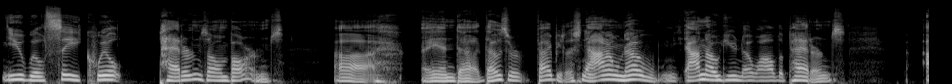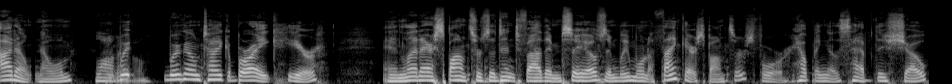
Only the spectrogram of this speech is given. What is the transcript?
you will see quilt patterns on barns, uh, and uh, those are fabulous. Now I don't know. I know you know all the patterns. I don't know them. A lot we, of them. We're going to take a break here and let our sponsors identify themselves. And we want to thank our sponsors for helping us have this show.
